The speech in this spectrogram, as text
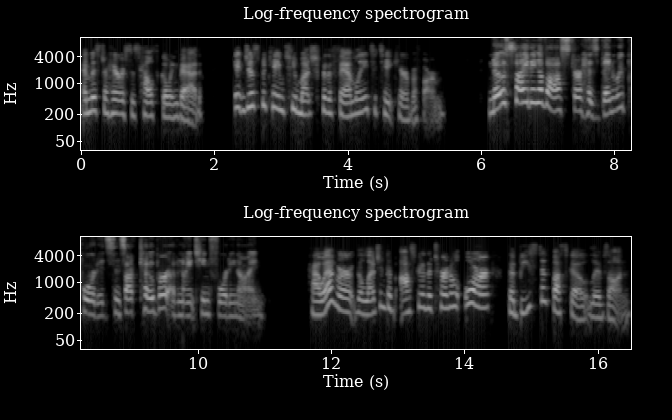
and Mr. Harris's health going bad. It just became too much for the family to take care of a farm. No sighting of Oscar has been reported since October of 1949. However, the legend of Oscar the Turtle or the Beast of Busco lives on.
